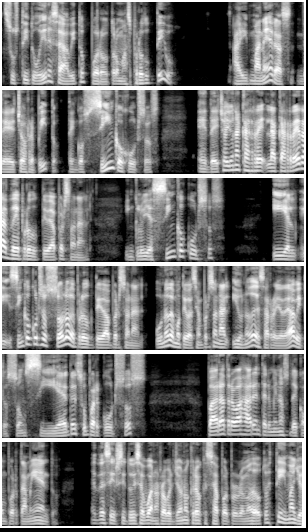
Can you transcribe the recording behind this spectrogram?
sustituir ese hábito por otro más productivo. Hay maneras, de hecho, repito, tengo cinco cursos. Eh, de hecho, hay una la carrera de productividad personal incluye cinco cursos y, el, cinco cursos solo de productividad personal, uno de motivación personal y uno de desarrollo de hábitos. Son siete supercursos para trabajar en términos de comportamiento. Es decir, si tú dices, bueno, Robert, yo no creo que sea por problema de autoestima, yo,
